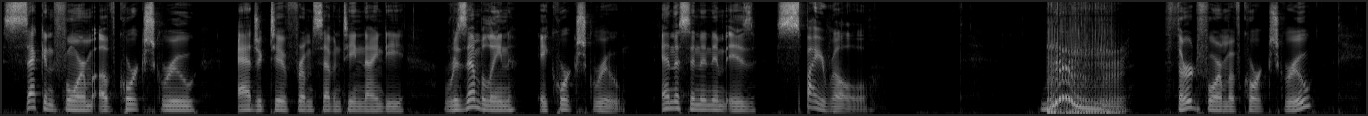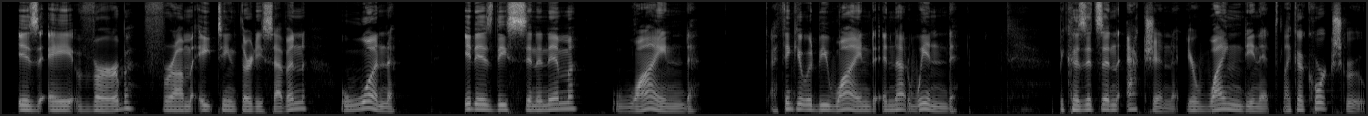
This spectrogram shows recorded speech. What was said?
Second form of corkscrew, adjective from 1790, resembling a corkscrew, and the synonym is spiral. Third form of corkscrew is a verb from 1837. One, it is the synonym wind. I think it would be wind and not wind because it's an action. You're winding it like a corkscrew.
